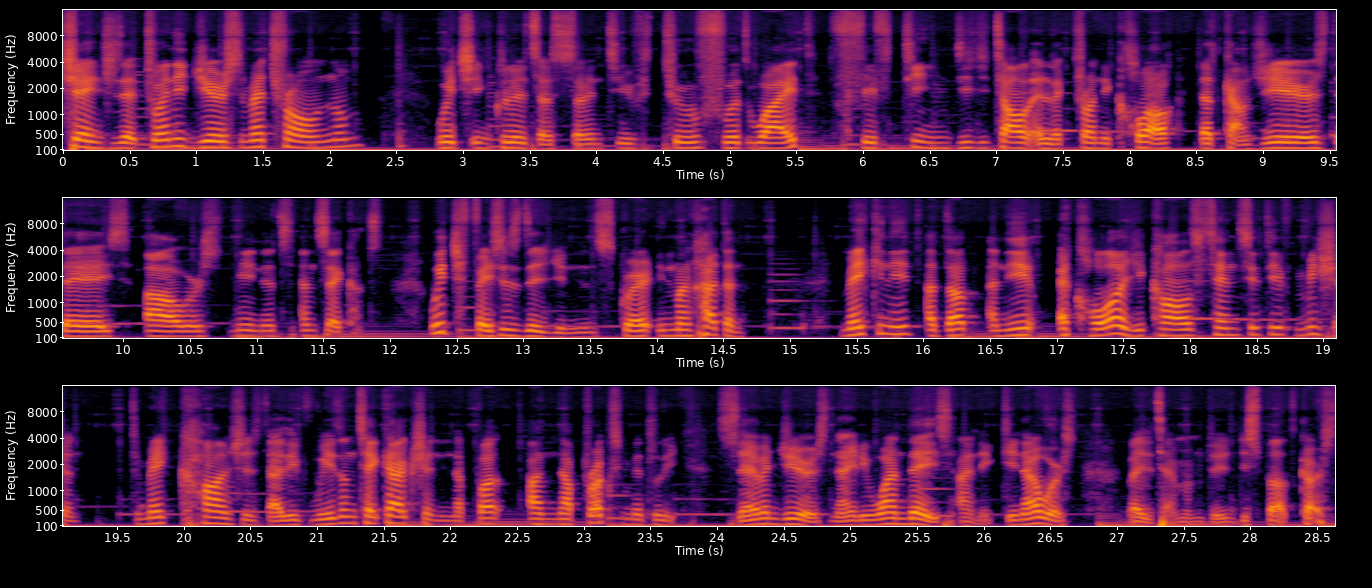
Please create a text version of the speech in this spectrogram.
changed the 20 years metronome which includes a 72 foot wide, 15 digital electronic clock that counts years, days, hours, minutes, and seconds, which faces the Union Square in Manhattan, making it adopt a new ecological sensitive mission to make conscious that if we don't take action in, in approximately 7 years, 91 days, and 18 hours, by the time I'm doing this podcast,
